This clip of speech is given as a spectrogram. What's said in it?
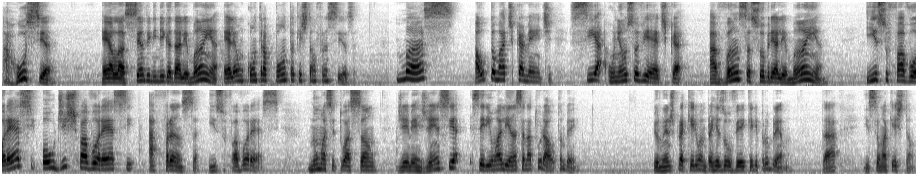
A Rússia, ela sendo inimiga da Alemanha, ela é um contraponto à questão francesa. Mas, automaticamente, se a União Soviética avança sobre a Alemanha, isso favorece ou desfavorece a França? Isso favorece. Numa situação de emergência, seria uma aliança natural também. Pelo menos para resolver aquele problema. Tá? Isso é uma questão.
